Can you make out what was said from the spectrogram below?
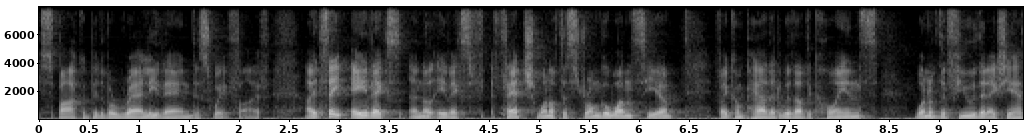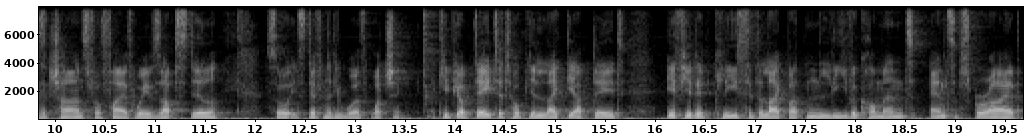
spark a bit of a rally there in this wave 5. I'd say AVAX, uh, not AVAX, Fetch, one of the stronger ones here. If I compare that with other coins, one of the few that actually has a chance for five waves up still. So it's definitely worth watching. I keep you updated. Hope you liked the update. If you did, please hit the like button, leave a comment and subscribe.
